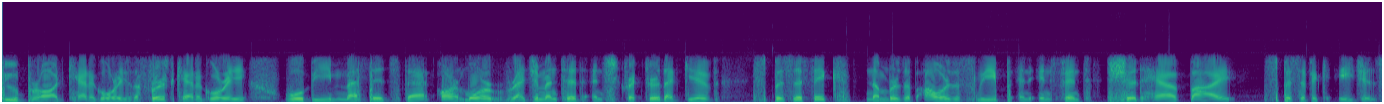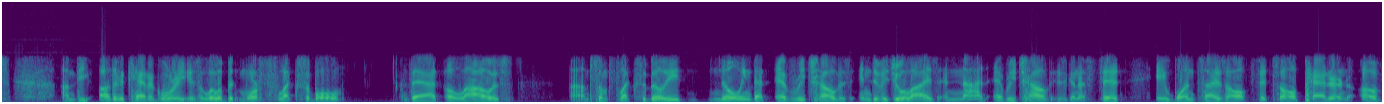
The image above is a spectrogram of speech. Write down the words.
two broad categories. The first category will be methods that are more regimented and stricter that give specific numbers of hours of sleep an infant should have by specific ages. Um, the other category is a little bit more flexible that allows um, some flexibility, knowing that every child is individualized and not every child is going to fit a one size all fits all pattern of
